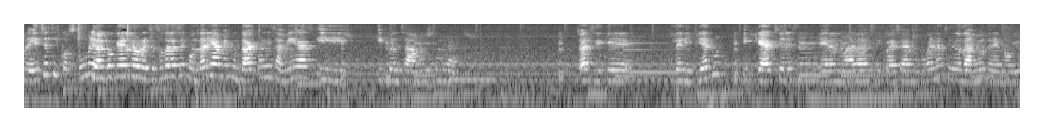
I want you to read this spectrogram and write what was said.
creencias y costumbres. Yo algo que en los recesos de la secundaria me juntaba con mis amigas y, y pensábamos como así que del infierno y qué acciones eran malas y cuáles eran buenas y nos daba miedo tener novio.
